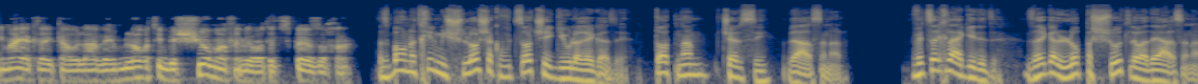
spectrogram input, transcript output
אם אייקס הייתה עולה, והם לא רוצים בשום אופן לראות את ספייר זוכה. אז בואו נתחיל משלוש הקבוצות שהגיעו לרגע הזה, טוטנאם, צ'לסי וארסנל. וצריך להגיד את זה, זה רגע לא פשוט לאוהדי ארסנל.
